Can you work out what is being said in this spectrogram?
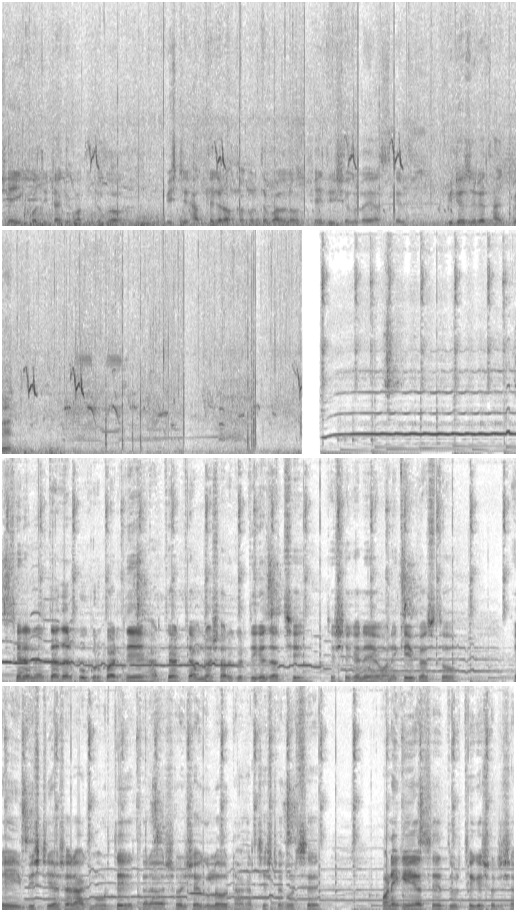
সেই ক্ষতিটাকে কতটুকু বৃষ্টির হাত থেকে রক্ষা করতে পারল, সেই দৃশ্যগুলোই আজকের ভিডিও জুড়ে থাকবে। সেনানের দাদার পুকুর পাড় দিয়ে হাঁটতে হাঁটতে আমরা সড়কের দিকে যাচ্ছি তো সেখানে অনেকেই ব্যস্ত। এই বৃষ্টি আসার আগ মুহূর্তে তারা সরিষাগুলো ঢাকার চেষ্টা করছে। অনেকেই আছে দূর থেকে সরিষা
